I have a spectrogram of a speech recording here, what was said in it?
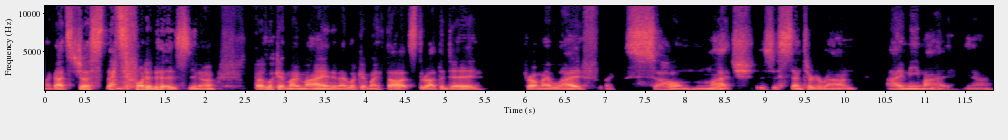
Like that's just that's what it is, you know. If I look at my mind and I look at my thoughts throughout the day, throughout my life, like so much is just centered around I, me, my, you know,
